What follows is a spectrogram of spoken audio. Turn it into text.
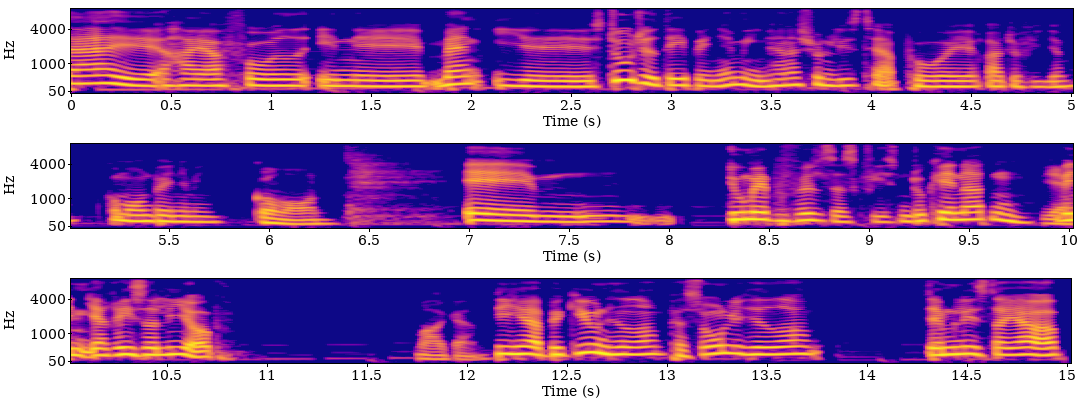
der øh, har jeg fået en øh, mand i øh, studiet, det er Benjamin. Han er journalist her på øh, Radio 4. Godmorgen, Benjamin. Godmorgen. Øh, du er med på fødselsdagskvisten. Du kender den, ja. men jeg riser lige op. Meget gerne. De her begivenheder, personligheder, dem lister jeg op.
